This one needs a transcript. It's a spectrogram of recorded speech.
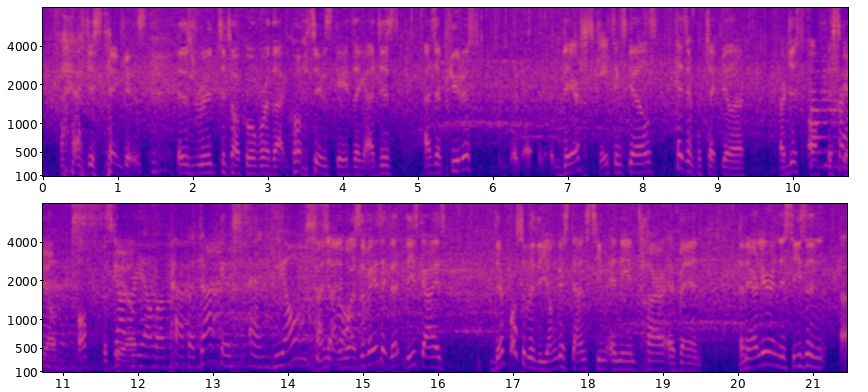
I just think it's, it's rude to talk over that quality of skating. I just, as a purist, their skating skills, his in particular, are just From off the scale. Off the scale. Gabriella Papadakis and Guillaume And, and what's amazing that these guys, they're possibly the youngest dance team in the entire event. And earlier in the season, uh,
